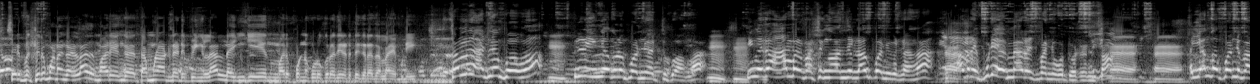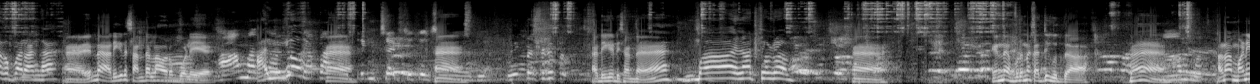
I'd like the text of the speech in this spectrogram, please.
சரி இப்ப திருமணங்கள்லாம் அது மாதிரி எங்க தமிழ்நாட்டுல எடுப்பீங்களா? இல்ல இங்கேயே இந்த மாதிரி பொண்ணு கொடுக்கறது எடுத்துக்கிறதெல்லாம் எப்படி? தமிழ்நாட்டிலும் போவோம். இல்ல இங்க கூட பொண்ணு எடுத்துக்குவாங்க. இங்க தான் ஆம்பளை பசங்க வந்து லவ் பண்ணி விடுறாங்க. அப்புறம் இப்படியே மேரேஜ் பண்ணி விட்டு விட்டுறோம் ஆ, ஆ, எங்க பொண்ணு பார்க்க போறாங்க? என்ன அடிக்கடி சண்டைலாம் வரும் போலயே. ஐயோ. அடிக்கடி சண்டை பா என்ன சொல்றோம்? ஆ. என்ன இப்படின்னா கத்தி குத்தா? ஆ. ஆனா மணி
